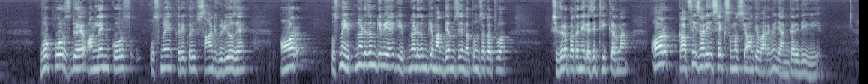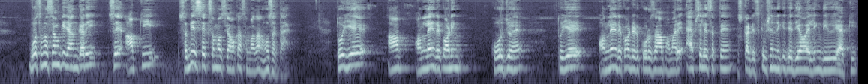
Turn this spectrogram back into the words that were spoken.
वो कोर्स जो है ऑनलाइन कोर्स उसमें करीब करीब साठ वीडियोस हैं। और उसमें हिप्नोटिज्म की भी है कि हिप्नोटिज्म के माध्यम से नपुंसकत्व शीघ्र पतन कैसे ठीक करना और काफ़ी सारी सेक्स समस्याओं के बारे में जानकारी दी हुई है। वो समस्याओं की जानकारी से आपकी सभी सेक्स समस्याओं का समाधान हो सकता है। तो ये आप ऑनलाइन रिकॉर्डिंग कोर्स जो है तो ये ऑनलाइन रिकॉर्डेड कोर्स आप हमारे ऐप से ले सकते हैं। उसका डिस्क्रिप्शन नीचे दिया हुआ है लिंक दी हुई है ऐप की।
